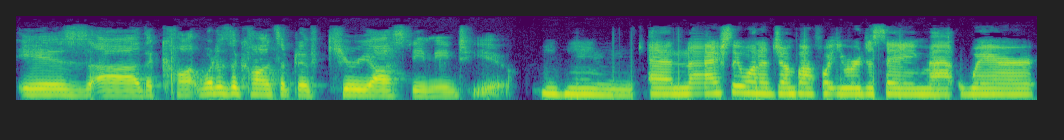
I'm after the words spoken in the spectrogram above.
is uh, the con- what does the concept of curiosity mean to you? Mm-hmm. And I actually want to jump off what you were just saying, Matt, where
